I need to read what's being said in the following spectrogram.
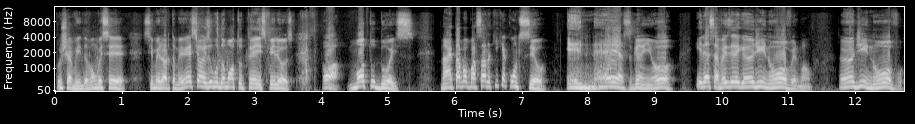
Puxa vida, vamos ver se, se melhor também. Esse é o resumo do Moto 3, filhos. Ó, Moto 2. Na etapa passada, o que, que aconteceu? Enéas ganhou. E dessa vez ele ganhou de novo, irmão. Ganhou de novo.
